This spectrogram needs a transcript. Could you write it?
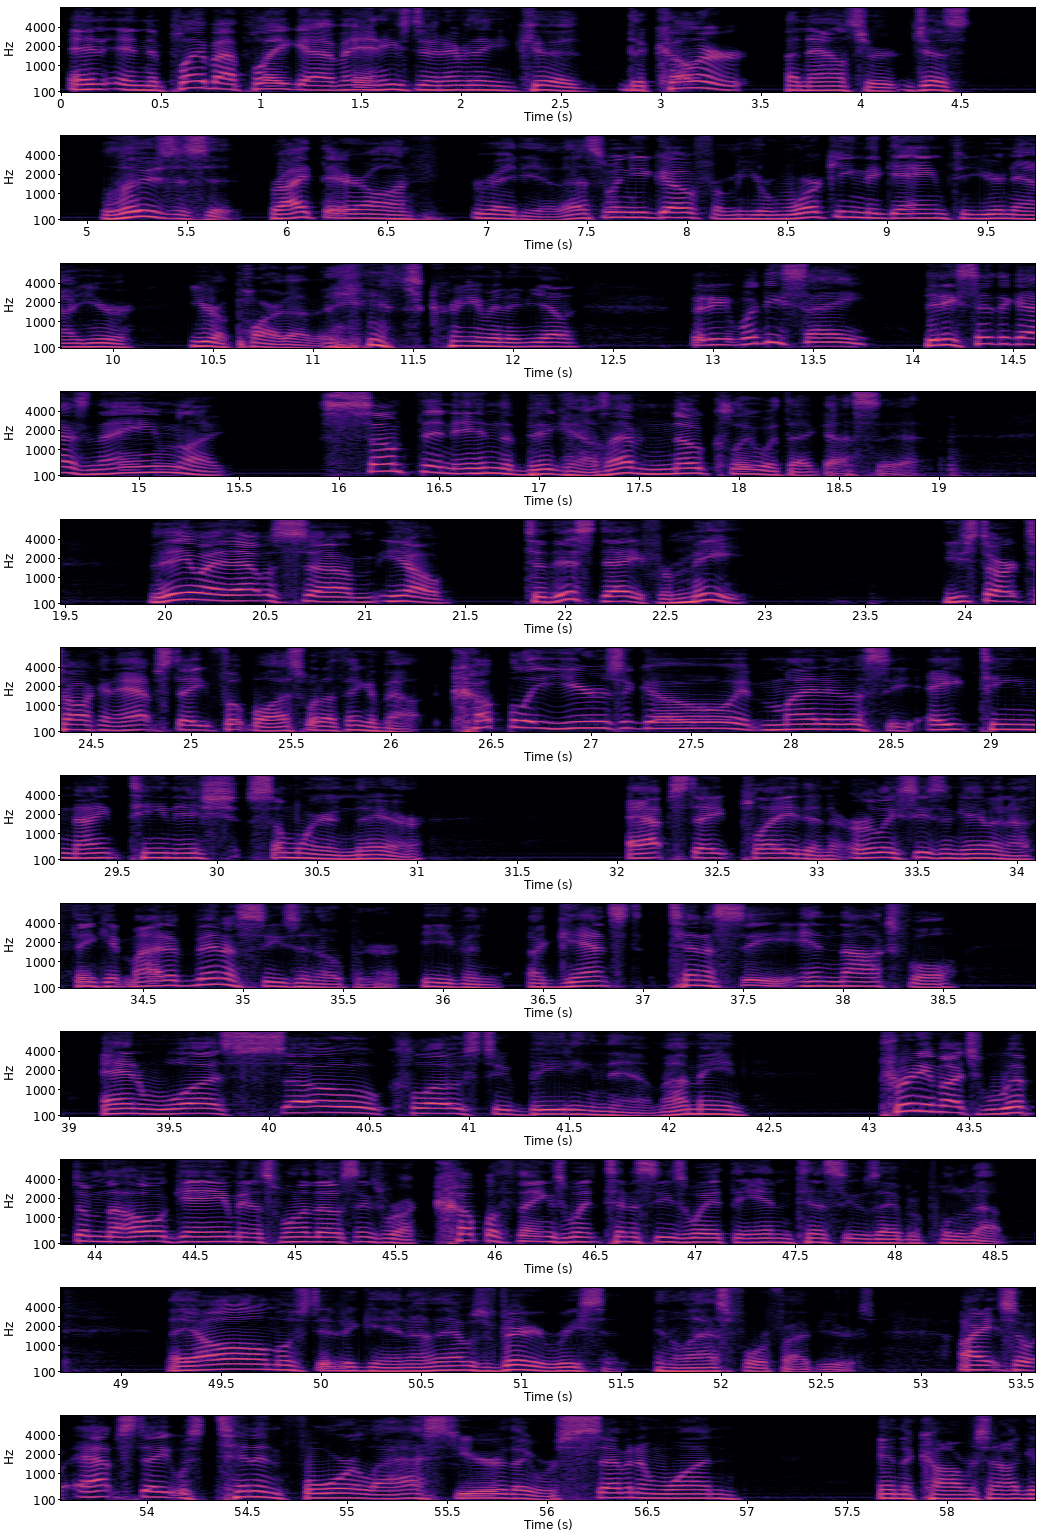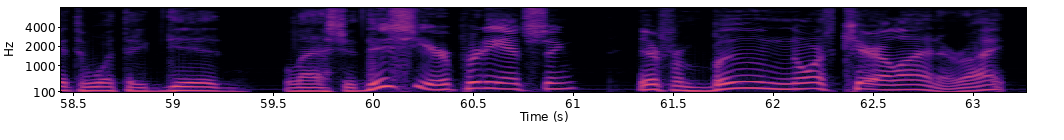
And and the play by play guy, man, he's doing everything he could. The color announcer just loses it right there on radio. That's when you go from you're working the game to you're now you're you're a part of it. Screaming and yelling. But he, what did he say? Did he say the guy's name? Like something in the big house. I have no clue what that guy said. But anyway, that was um, you know, to this day for me, you start talking App State football, that's what I think about. A couple of years ago, it might have, let's see, 18, 19 ish, somewhere in there. App State played an early season game, and I think it might have been a season opener even against Tennessee in Knoxville and was so close to beating them. I mean, pretty much whipped them the whole game, and it's one of those things where a couple of things went Tennessee's way at the end, and Tennessee was able to pull it up. They almost did it again. And that was very recent in the last four or five years. All right, so App State was 10 and 4 last year. They were 7 and 1 in the conference, and I'll get to what they did last year. This year, pretty interesting. They're from Boone, North Carolina, right?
